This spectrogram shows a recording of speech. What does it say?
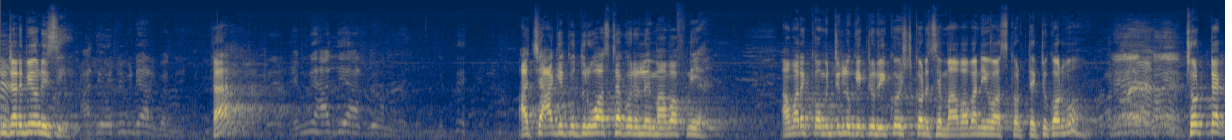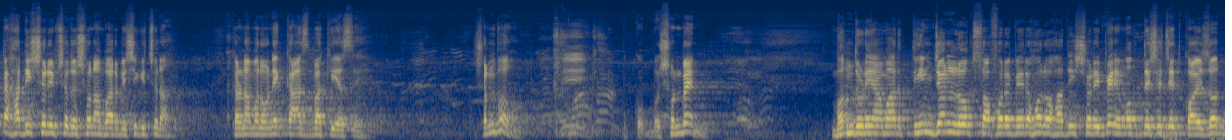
ইন্টারভিউ নিছি। হ্যাঁ? আচ্ছা আগে কুতুর ওয়াজটা করে লই মা বাপ নিয়ে। আমার কমিটির লোক একটু রিকোয়েস্ট করেছে মা বাবা নিয়ে ওয়াজ করতে একটু করব? ছোট্ট একটা হাদিস শরীফ শুধু শোনাবো আর বেশি কিছু না কারণ আমার অনেক কাজ বাকি আছে। শুনব? শুনবেন? বন্ধুরে আমার তিনজন লোক সফরে বের হলো হাদিস শরীফের মধ্যে এসেছে কয়জন?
